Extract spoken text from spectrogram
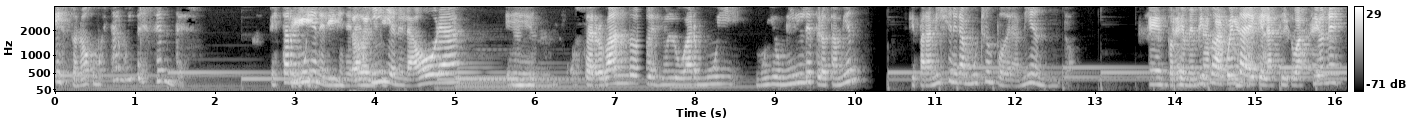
eso, ¿no? Como estar muy presentes Estar muy en el, aquí y en el ahora, eh, observando desde un lugar muy, muy humilde, pero también que para mí genera mucho empoderamiento. porque me empiezo a dar cuenta de que las situaciones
